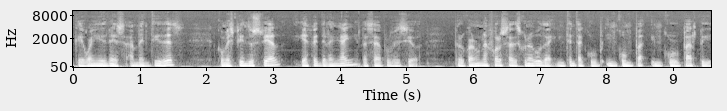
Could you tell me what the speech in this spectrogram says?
que guanya diners amb mentides com espia industrial i ha fet de l'engany la seva professió però quan una força desconeguda intenta inculpar-li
